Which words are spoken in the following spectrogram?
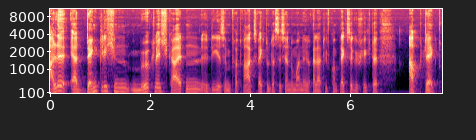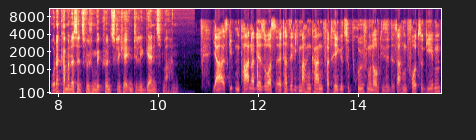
alle erdenklichen Möglichkeiten, die es im Vertragsrecht, und das ist ja nun mal eine relativ komplexe Geschichte, abdeckt? Oder kann man das inzwischen mit künstlicher Intelligenz machen? Ja, es gibt einen Partner, der sowas äh, tatsächlich machen kann, Verträge zu prüfen und auch diese Sachen vorzugeben.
